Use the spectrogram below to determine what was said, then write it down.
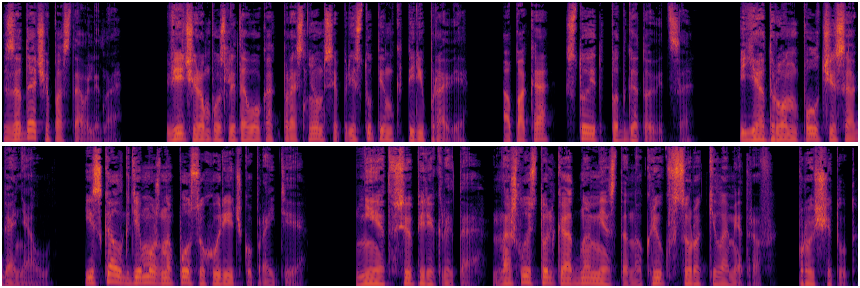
задача поставлена. Вечером после того, как проснемся, приступим к переправе, а пока стоит подготовиться. Я дрон полчаса гонял. Искал, где можно посуху речку пройти. Нет, все перекрыто. Нашлось только одно место, но крюк в 40 километров. Проще тут.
